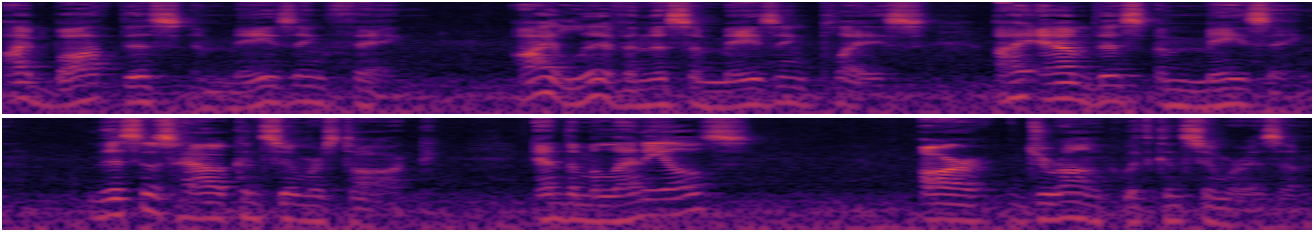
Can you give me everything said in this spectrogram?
I bought this amazing thing. I live in this amazing place. I am this amazing. This is how consumers talk. And the millennials are drunk with consumerism.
